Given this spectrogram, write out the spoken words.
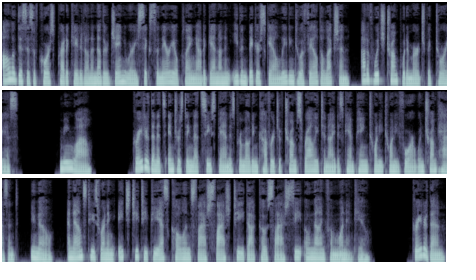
All of this is, of course, predicated on another January 6 scenario playing out again on an even bigger scale, leading to a failed election, out of which Trump would emerge victorious. Meanwhile, Greater than it's interesting that C SPAN is promoting coverage of Trump's rally tonight as campaign 2024 when Trump hasn't, you know, announced he's running https colon slash slash t.co slash co9 from 1NQ. Greater than.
